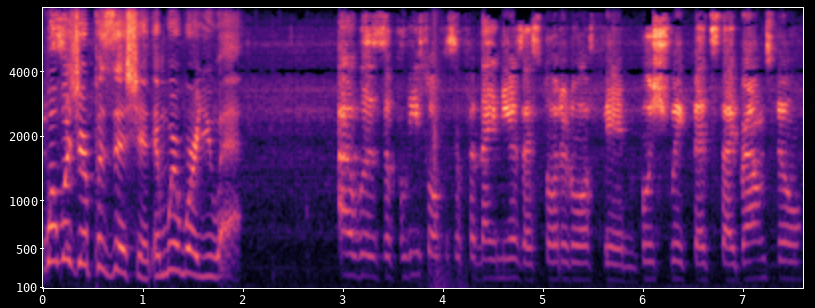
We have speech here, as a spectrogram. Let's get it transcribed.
What was your position, and where were you at? I was a police officer for nine years. I started off in Bushwick, Bed-Stuy, Brownsville.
